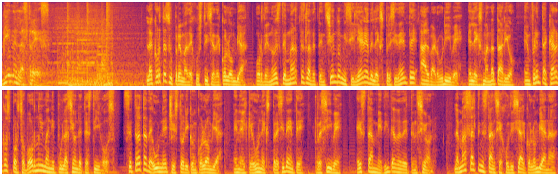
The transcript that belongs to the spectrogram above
vienen las tres. La Corte Suprema de Justicia de Colombia ordenó este martes la detención domiciliaria del expresidente Álvaro Uribe. El exmandatario enfrenta cargos por soborno y manipulación de testigos. Se trata de un hecho histórico en Colombia, en el que un expresidente recibe esta medida de detención. La más alta instancia judicial colombiana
